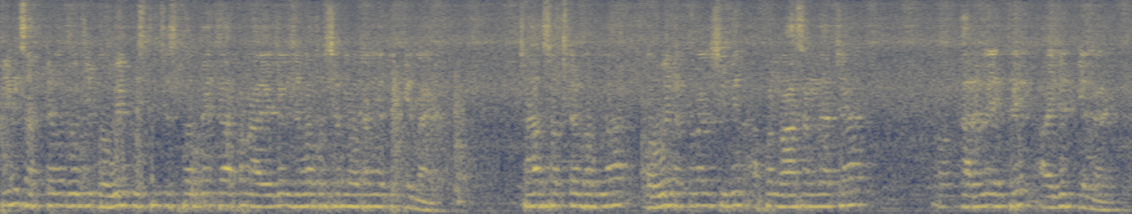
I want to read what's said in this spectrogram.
तीन सप्टेंबर रोजी भव्य कुस्तीची स्पर्धेचं आपण आयोजन जिल्हा परिषद मैदान येथे केलं आहे. चार सप्टेंबरला भव्य रक्तदान शिबिर आपण महासंघाच्या कार्यालय येथे आयोजित केलं आहे.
